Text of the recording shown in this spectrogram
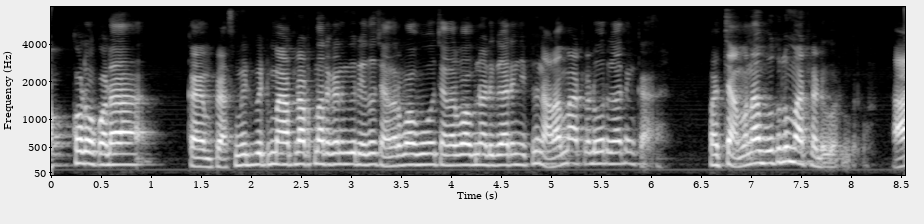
ఒక్కడు కూడా ప్రెస్ మీట్ పెట్టి మాట్లాడుతున్నారు కానీ మీరు ఏదో చంద్రబాబు చంద్రబాబు నాయుడు గారు అని చెప్పేసి అలా మాట్లాడేవారు కాదు ఇంకా. పచ్చి అమనాభూతులు మాట్లాడేవారు మీరు. ఆ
